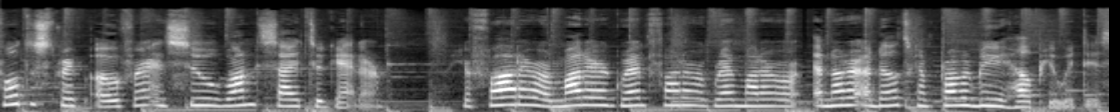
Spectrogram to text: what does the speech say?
Fold the strip over and sew one side together. Your father or mother, grandfather or grandmother or another adult can probably help you with this.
